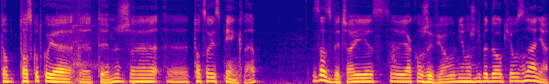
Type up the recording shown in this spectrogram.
to, to skutkuje e, tym, że to, co jest piękne, zazwyczaj jest jako żywioł niemożliwe do okiełznania.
